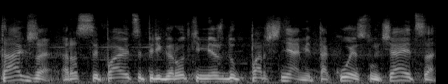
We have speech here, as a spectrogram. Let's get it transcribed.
Также рассыпаются перегородки между поршнями. Такое случается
